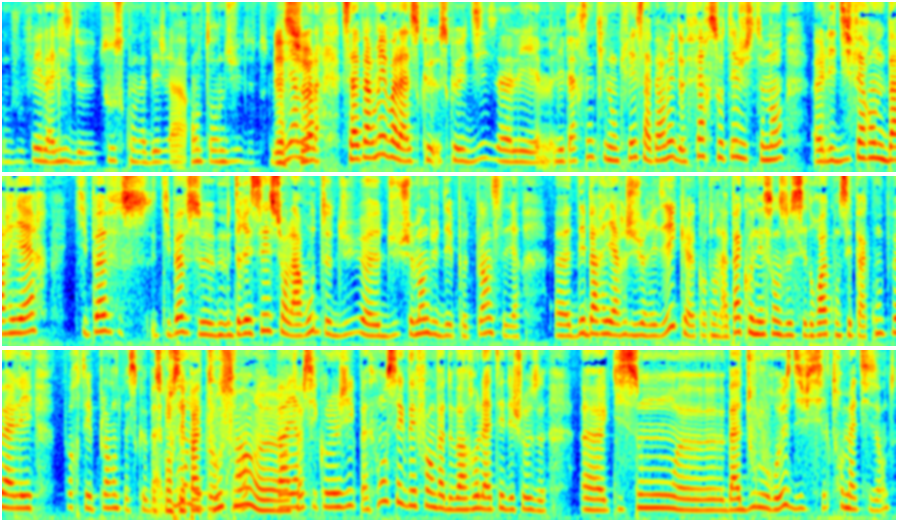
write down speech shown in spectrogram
Donc je vous fais la liste de tout ce qu'on a déjà entendu de toute Bien manière. sûr. Voilà. Ça permet, voilà, ce que ce que disent euh, les, les personnes qui l'ont créé, ça permet de faire sauter justement euh, les différentes barrières qui peuvent qui peuvent se dresser sur la route du euh, du chemin du dépôt de plainte, c'est-à-dire euh, des barrières juridiques euh, quand on n'a pas connaissance de ses droits, qu'on ne sait pas qu'on peut aller porter plainte parce que bah, Parce qu'on le sait pas tous. Hein, euh, en barrières fait. psychologiques parce qu'on sait que des fois on va devoir relater des choses qui sont bah, douloureuses, difficiles, traumatisantes.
